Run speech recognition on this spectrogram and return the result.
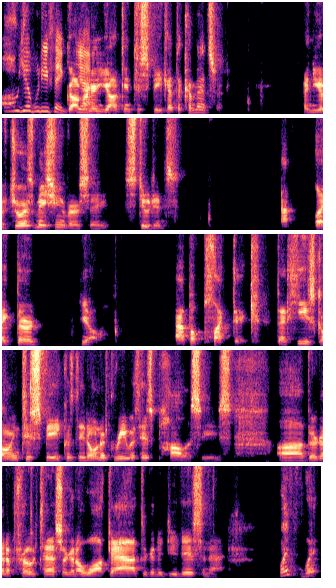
Oh yeah, what do you think? Governor yeah. Youngkin to speak at the commencement, and you have George Mason University students, uh, like they're, you know, apoplectic that he's going to speak because they don't agree with his policies. Uh, they're going to protest. They're going to walk out. They're going to do this and that. What? What?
